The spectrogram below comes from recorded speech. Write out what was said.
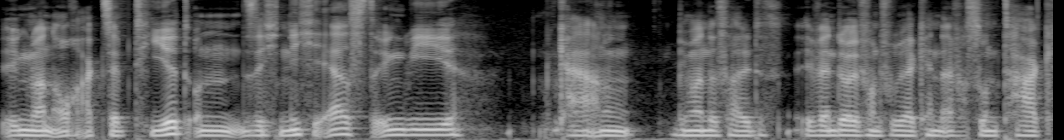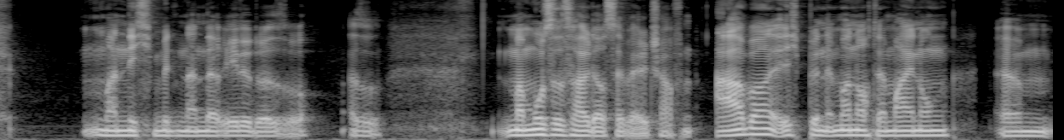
irgendwann auch akzeptiert und sich nicht erst irgendwie, keine Ahnung, wie man das halt eventuell von früher kennt, einfach so einen Tag man nicht miteinander redet oder so. Also man muss es halt aus der Welt schaffen. Aber ich bin immer noch der Meinung, ähm,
